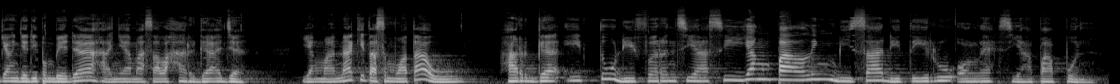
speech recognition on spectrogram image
Yang jadi pembeda hanya masalah harga aja. Yang mana kita semua tahu, harga itu diferensiasi yang paling bisa ditiru oleh siapa pun.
